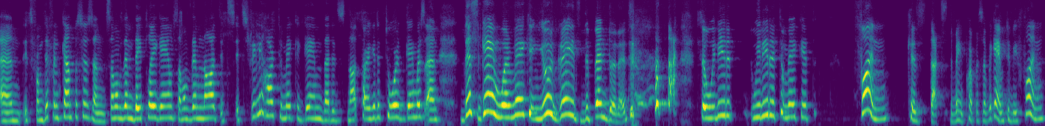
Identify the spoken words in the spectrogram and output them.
and it's from different campuses and some of them they play games some of them not. It's it's really hard to make a game that is not targeted toward gamers and this game we're making your grades depend on it. So we needed we needed to make it fun because that's the main purpose of a game to be fun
